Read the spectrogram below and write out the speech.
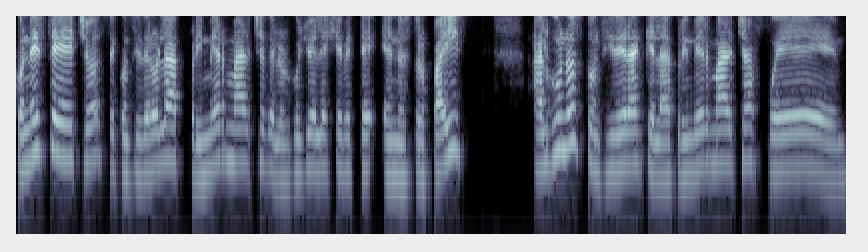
con este hecho, se consideró la primer marcha del orgullo LGBT en nuestro país. Algunos consideran que la primer marcha fue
